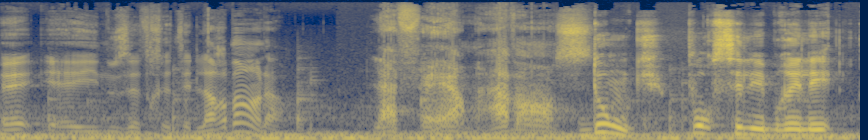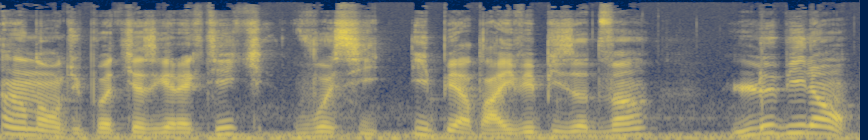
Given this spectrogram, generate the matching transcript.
Eh, eh, il nous a traité de larbin là. La ferme avance. Donc, pour célébrer les 1 an du podcast galactique, voici Hyperdrive épisode 20, le bilan.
